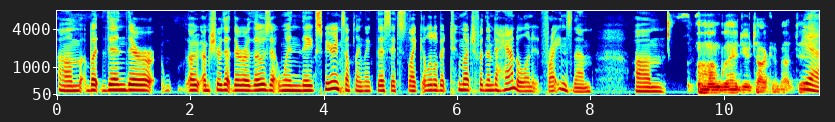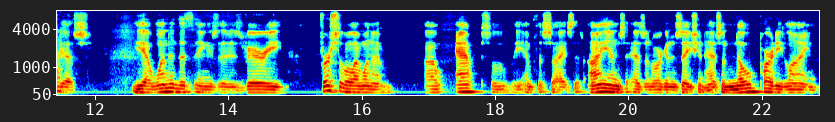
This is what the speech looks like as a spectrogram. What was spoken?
Um, but then there, uh, I'm sure that there are those that when they experience something like this, it's like a little bit too much for them to handle, and it frightens them. Um, oh, I'm glad you're talking about this. Yeah. Yes. Yeah. One of the things that is very, first of all, I want to I'll absolutely emphasize that IANDS as an organization has a no party line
